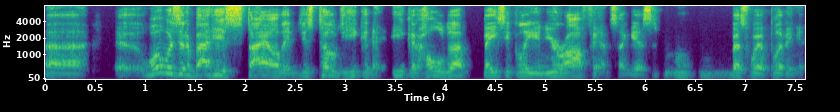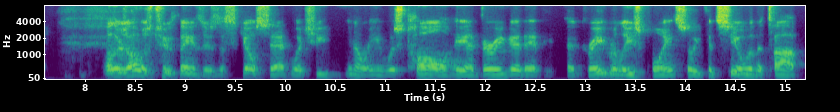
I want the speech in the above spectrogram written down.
uh, what was it about his style that just told you he could he could hold up basically in your offense? I guess best way of putting it. Well, there's always two things. There's a skill set, which he, you know, he was tall. He had very good, a great release points, so he could see over the top.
